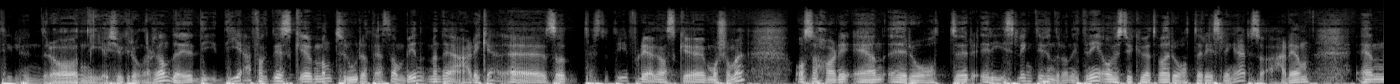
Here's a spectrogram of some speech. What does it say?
til 129 kroner. Sånn. De, de, er faktisk eh, Man tror at det er samvin, men det er det ikke. Så test ut de, for de er ganske morsomme. Og så har de en Råter Riesling til 199. Og hvis du ikke vet hva Råter Riesling er, så er det en, en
